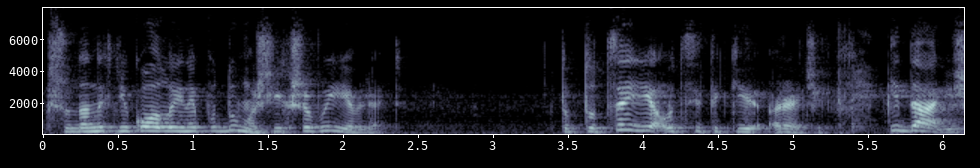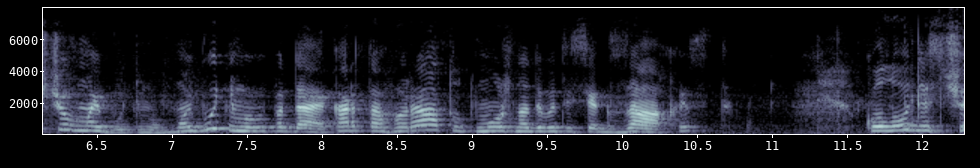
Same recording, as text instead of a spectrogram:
що на них ніколи і не подумаєш, їх ще виявлять. Тобто це є оці такі речі. І далі, що в майбутньому? В майбутньому випадає карта гора, тут можна дивитися як захист. Колодязь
